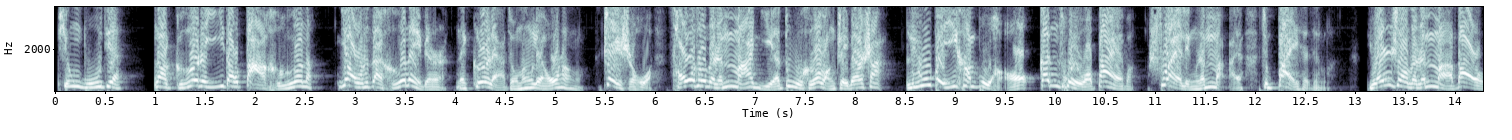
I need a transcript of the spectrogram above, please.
听不见，那隔着一道大河呢。要是在河那边啊，那哥俩就能聊上了。这时候，曹操的人马也渡河往这边杀。刘备一看不好，干脆我败吧，率领人马呀就败下去了。袁绍的人马到了，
